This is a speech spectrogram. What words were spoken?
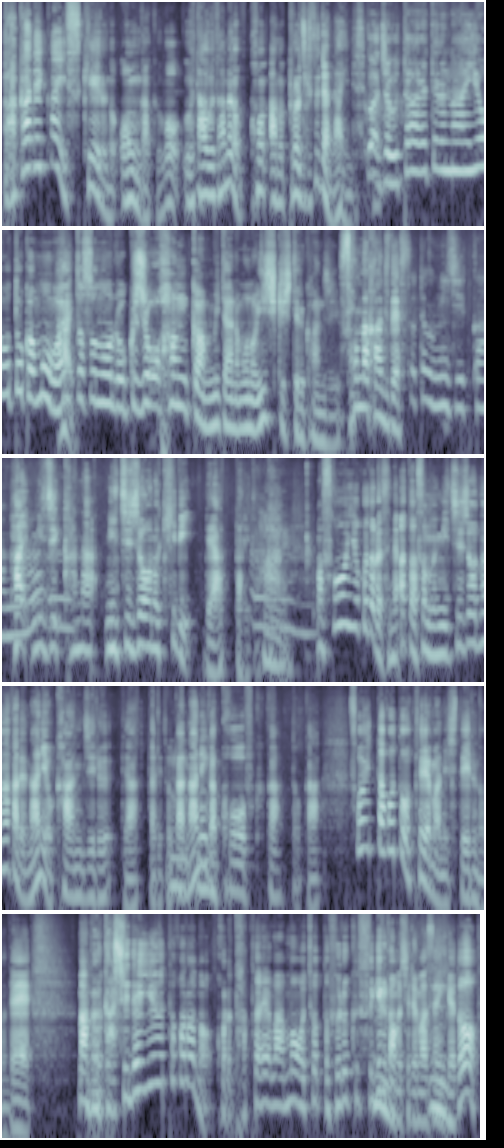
バカでかいスケールの音楽を歌うためのコンあのプロジェクトじゃないんですよ。じゃあ歌われてる内容とかも割とその6畳半感みたいなものを意識してる感じ、そんな感じです。とても身近な。はい、身近な日常の機微であったりとか、はいまあ、そういうことですね。あとはその日常の中で何を感じるであったりとか、うんうん。何が幸福かとかそういったことをテーマにしているので、まあ、昔で言うところのこれ例えばもうちょっと古くすぎるかもしれませんけど、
